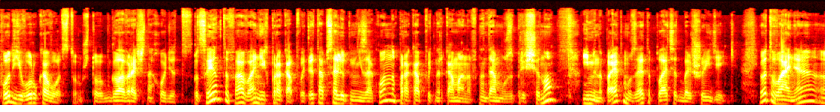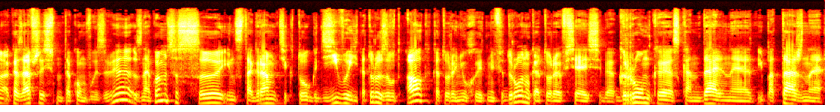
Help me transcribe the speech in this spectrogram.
под его руководством, что главврач находит пациентов, а Ваня их прокапывает. Это абсолютно незаконно, прокапывать наркоманов на дому запрещено. Именно поэтому ему за это платят большие деньги. И вот Ваня, оказавшись на таком вызове, знакомится с Инстаграм, ТикТок дивой, которую зовут Алка, которая нюхает мефедрону, которая вся из себя громкая, скандальная, эпатажная.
